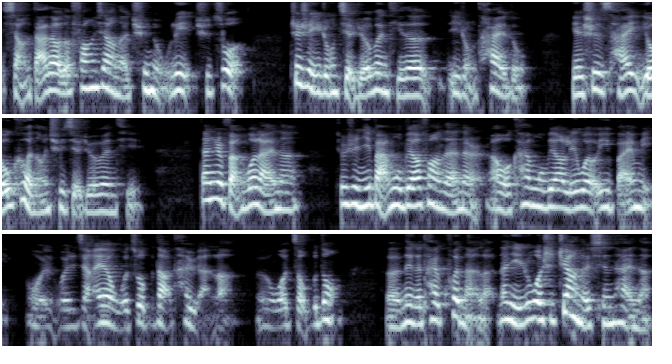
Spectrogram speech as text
想达到的方向呢去努力去做，这是一种解决问题的一种态度，也是才有可能去解决问题。但是反过来呢，就是你把目标放在那儿啊，我看目标离我有一百米。我我就讲，哎呀，我做不到，太远了，我走不动，呃，那个太困难了。那你如果是这样的心态呢，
